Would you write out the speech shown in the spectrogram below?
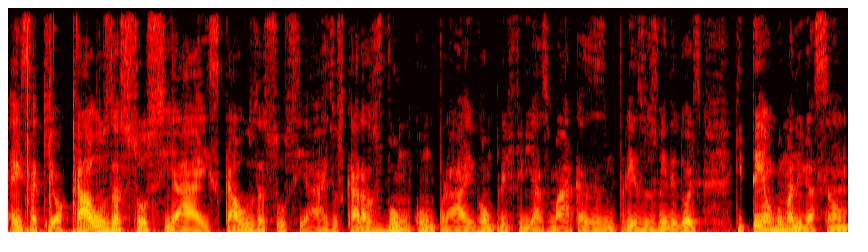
é isso aqui, ó, causas sociais, causas sociais. Os caras vão comprar e vão preferir as marcas, as empresas, os vendedores que têm alguma ligação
